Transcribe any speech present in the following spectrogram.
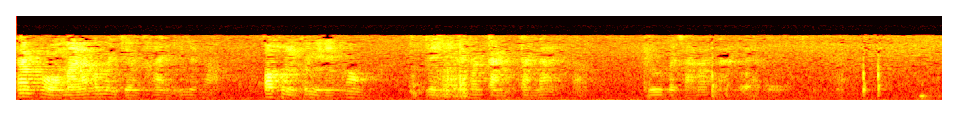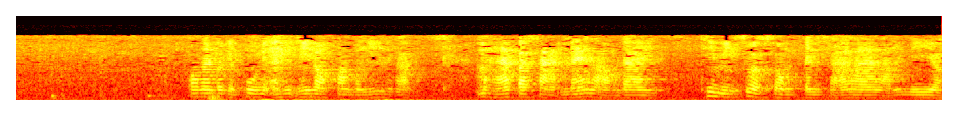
ถ้าโผล่มาแล้วก็ไม่เจอใครนี่นะครับเพราะคนอื่นก็อยู่ในห้อง อย่างนี้นะครับการการได้ครับคือประชาราชนะเพราะนั้นก็จะพูดในอันนี้ลองฟังตรงนี้นะครับ มหาปราสาทแม้เหล่าใดที่มีส่วนทรงเป็นศาลาหลังเดียว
